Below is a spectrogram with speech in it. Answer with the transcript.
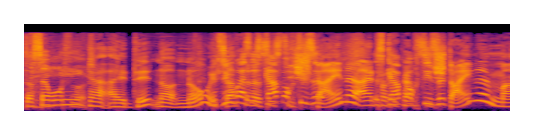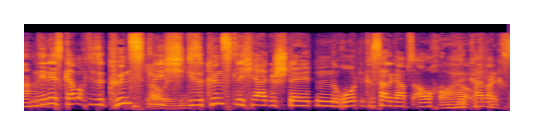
dass er rot wird. Mega, I did not know. Ich dachte, es das gab ist auch die diese- Steine einfach. es gab auch diese- die Steine machen. Nee, nee, es gab auch diese künstlich, diese künstlich hergestellten roten Kristalle gab es auch. Oh, jetzt.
